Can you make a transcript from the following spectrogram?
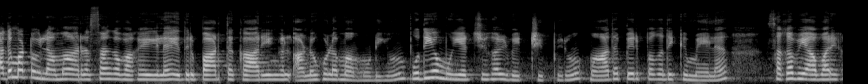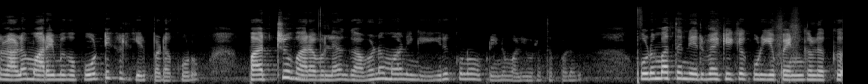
அது மட்டும் இல்லாமல் அரசாங்க வகையில் எதிர்பார்த்த காரியங்கள் அனுகூலமாக முடியும். புதிய முயற்சிகள் வெற்றி பெறும். மாத பிற்பகுதிக்கு மேலே சக வியாபாரிகளால் மறைமுக போட்டிகள் ஏற்படக்கூடும். பற்று வரவில் கவனமாக நீங்கள் இருக்கணும் அப்படின்னு வலியுறுத்தப்படுது. குடும்பத்தை நிர்வகிக்கக்கூடிய பெண்களுக்கு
